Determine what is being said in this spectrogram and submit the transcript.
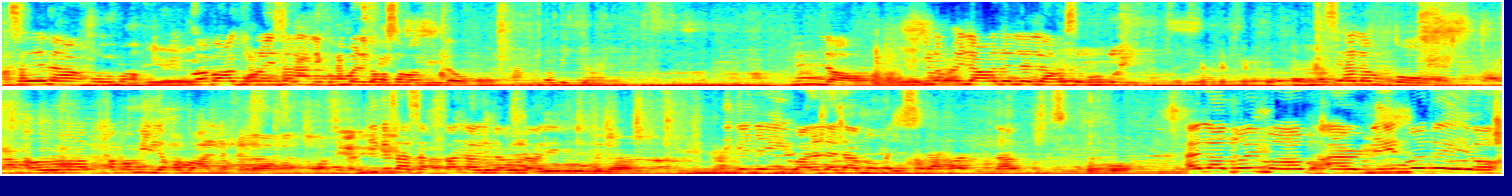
Masaya na ako. Ma Yes. Babago ko na yung sarili ko, bumalik ako sa magulang ko. Ang pamilya ko. Yun lang. Yun ang right. kailangan ng lalaki sa buhay. Kasi alam ko, ang mga ang pamilya ko mahal ako. Hindi ka sasaktan, lalo na ang nanay ko. Hindi ka niya iiwanan, lalaban ka niya sa lahat ng pagsuko mo. I love my mom, Arlene Mateo.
